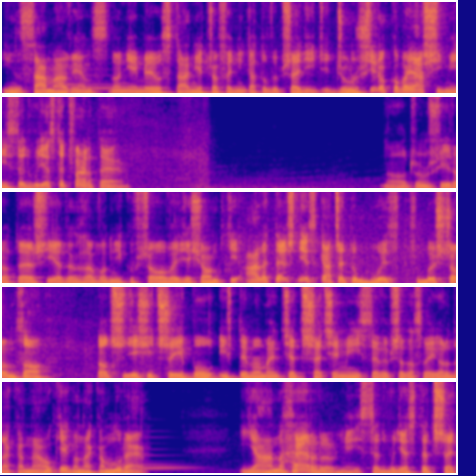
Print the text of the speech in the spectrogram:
Insama, więc no nie był w stanie Chofenika tu wyprzedzić. Junshiro Kobayashi, miejsce 24. No, Junshiro też jeden z zawodników czołowej dziesiątki, ale też nie skacze tu błysk, błyszcząco. 133,5 i w tym momencie trzecie miejsce wyprzeda swojego rodaka Naokiego Nakamurę. Jan Herl, miejsce 23.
